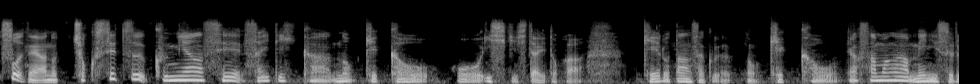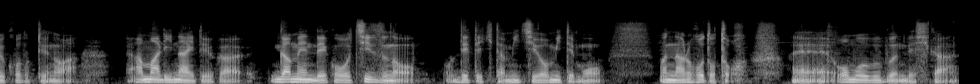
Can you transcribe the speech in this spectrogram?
そうですね。あの、直接組み合わせ最適化の結果をを意識したりとか、経路探索の結果をお客様が目にすることっていうのはあまりないというか、画面でこう地図の出てきた道を見ても、まあ、なるほどと、えー、思う部分でしか、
